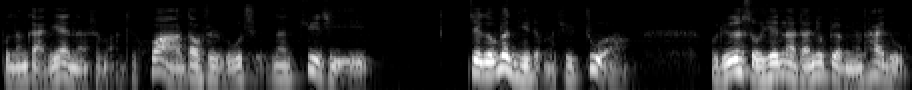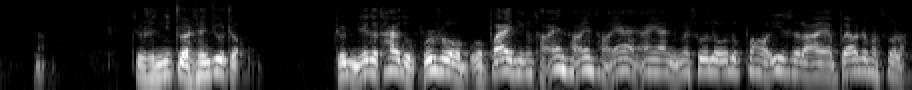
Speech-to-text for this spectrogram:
不能改变呢？是吧？这话倒是如此，那具体这个问题怎么去做啊？我觉得首先呢，咱就表明态度，啊，就是你转身就走，就是你这个态度不是说我我不爱听，讨厌讨厌讨厌，哎呀，你们说的我都不好意思了，哎呀，不要这么说了，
